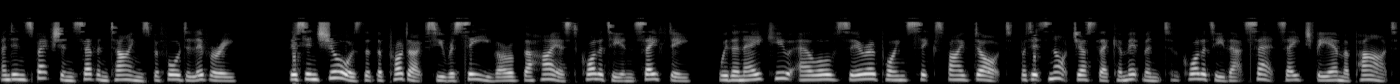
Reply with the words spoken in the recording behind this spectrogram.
and inspection seven times before delivery. This ensures that the products you receive are of the highest quality and safety, with an AQL of 0.65 dot, but it's not just their commitment to quality that sets HBM apart.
